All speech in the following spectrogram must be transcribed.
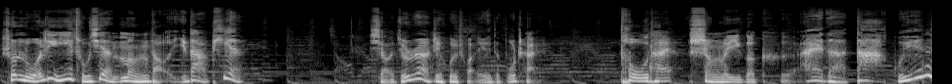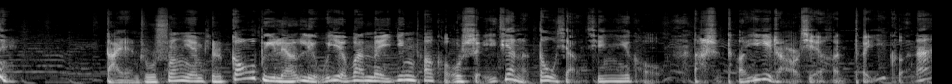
说萝莉一出现，蒙倒一大片。小军啊，这回穿越的不差，头胎生了一个可爱的大闺女。大眼珠、双眼皮、高鼻梁、柳叶弯眉、樱桃口，谁见了都想亲一口，那是忒招泄恨，忒可耐。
